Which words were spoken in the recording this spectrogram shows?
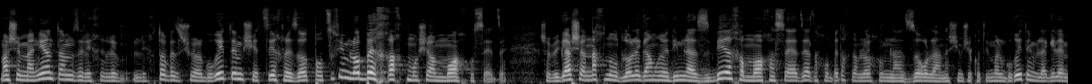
מה שמעניין אותם זה לכתוב איזשהו אלגוריתם שיצליח לזהות פרצופים, לא בהכרח כמו שהמוח עושה את זה. עכשיו, בגלל שאנחנו עוד לא לגמרי יודעים להסביר איך המוח עושה את זה, אז אנחנו בטח גם לא יכולים לעזור לאנשים שכותבים אלגוריתם ולהגיד להם,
